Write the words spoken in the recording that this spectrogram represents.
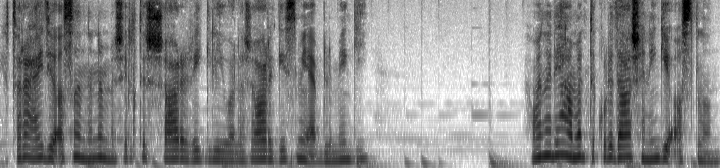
يا ترى عادي أصلا إن أنا ما شلتش شعر رجلي ولا شعر جسمي قبل ما أجي؟ هو أنا ليه عملت كل ده عشان يجي أصلا؟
